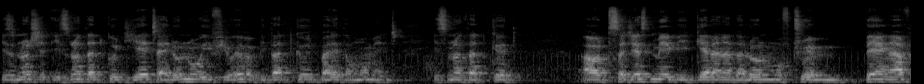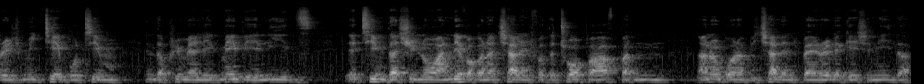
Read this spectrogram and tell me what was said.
he's not he's not that good yet. I don't know if he'll ever be that good, but at the moment, he's not that good. I would suggest maybe get another loan move to a bang average mid-table team in the Premier League. Maybe a Leeds, a team that you know are never going to challenge for the top half, but are not going to be challenged by relegation either.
